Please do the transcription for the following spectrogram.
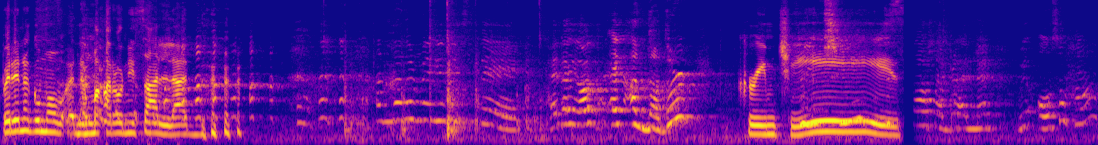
Pwede na gumawa ng macaroni salad. another mayonnaise eh. And ayun, and another Cream cheese. So, syempre, and then, we also have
